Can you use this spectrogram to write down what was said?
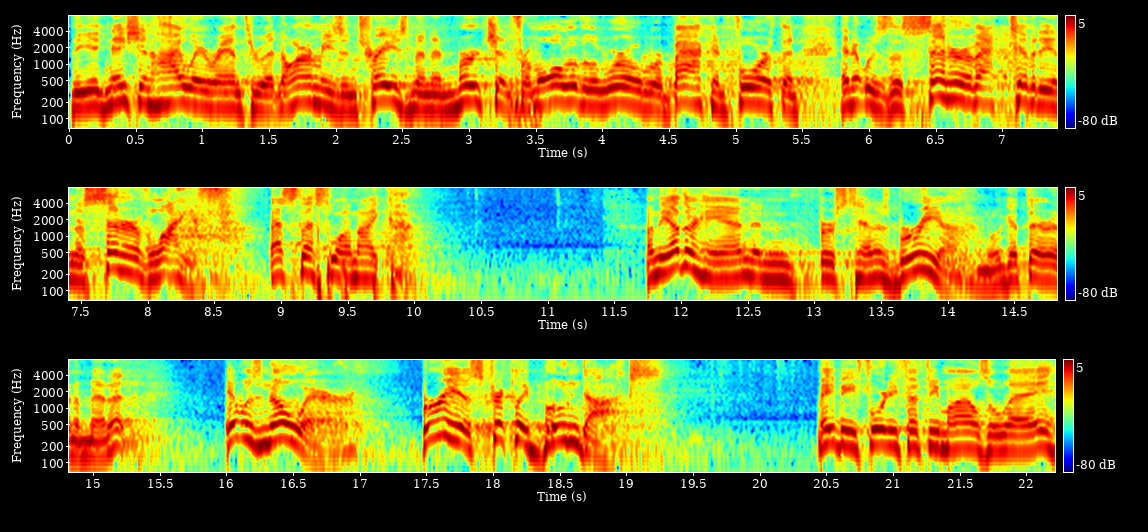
The Egnatian Highway ran through it, and armies and tradesmen and merchants from all over the world were back and forth, and, and it was the center of activity and the center of life. That's Thessalonica. On the other hand, in verse 10 is Berea, and we'll get there in a minute. It was nowhere. Berea is strictly boondocks, maybe 40, 50 miles away,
